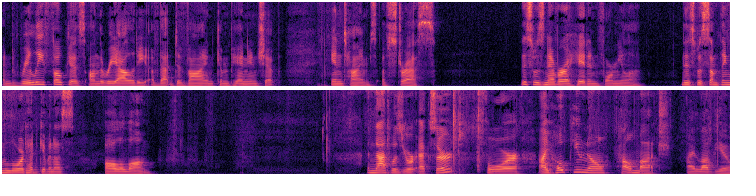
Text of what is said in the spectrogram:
and really focus on the reality of that divine companionship in times of stress. This was never a hidden formula. This was something the Lord had given us all along. And that was your excerpt for I Hope You Know How Much I Love You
